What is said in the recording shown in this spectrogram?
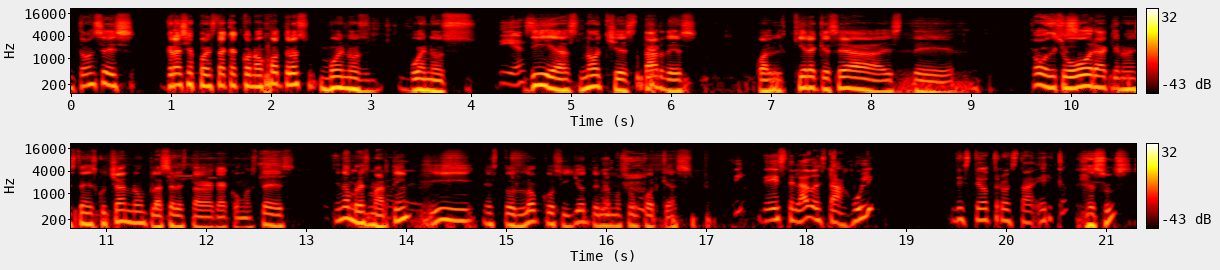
Entonces, gracias por estar acá con nosotros. Buenos, buenos Días. días, noches, tardes, cualquiera que sea este Oh, que su hora que nos estén escuchando. Un placer estar acá con ustedes. Mi nombre es Martín y estos locos y yo tenemos un podcast. Sí, de este lado está Juli. De este otro está Erika. Jesús.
